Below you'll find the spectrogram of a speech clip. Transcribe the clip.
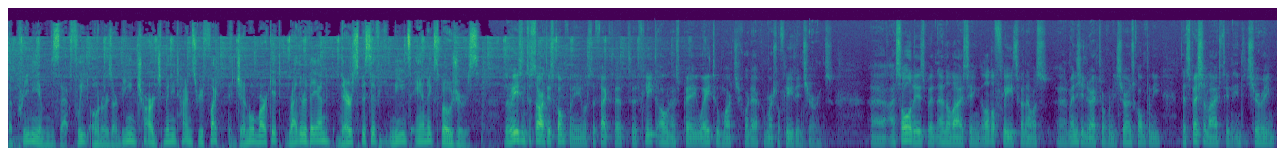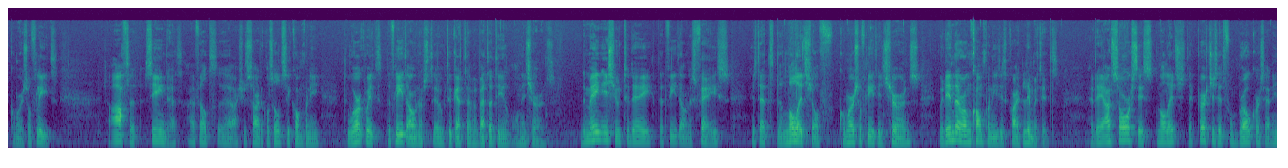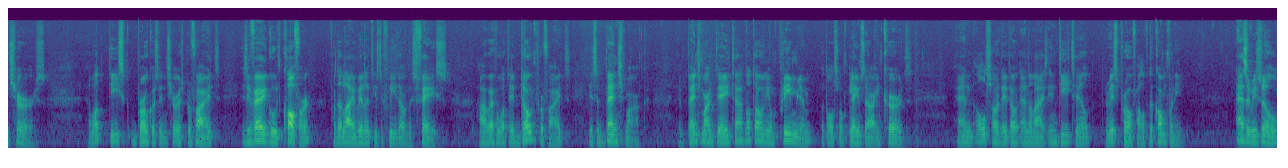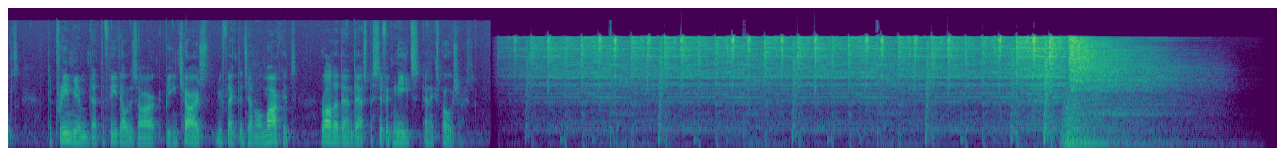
The premiums that fleet owners are being charged many times reflect the general market rather than their specific needs and exposures. The reason to start this company was the fact that the fleet owners pay way too much for their commercial fleet insurance. Uh, I saw this when analyzing a lot of fleets when I was uh, managing director of an insurance company that specialized in insuring commercial fleets. So after seeing that, I felt uh, I should start a consultancy company to work with the fleet owners to, to get them a better deal on insurance. The main issue today that fleet owners face is that the knowledge of commercial fleet insurance within their own companies is quite limited. And they outsource this knowledge, they purchase it from brokers and insurers. And what these brokers and insurers provide is a very good cover for the liabilities the fleet owners face. However, what they don't provide is a benchmark. A benchmark data not only on premium, but also on claims that are incurred. And also they don't analyze in detail the risk profile of the company. As a result, the premium that the fleet owners are being charged reflect the general market rather than their specific needs and exposures.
